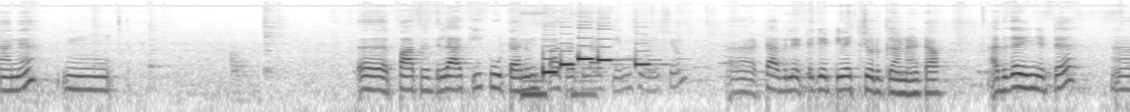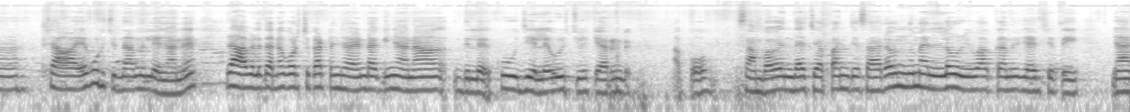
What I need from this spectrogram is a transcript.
ഞാൻ പാത്രത്തിലാക്കി കൂട്ടാനും പാത്രത്തിലാക്കിയതിന് ശേഷം ടവലിട്ട് കെട്ടി വെച്ചു കൊടുക്കുകയാണ് കേട്ടോ. അത് കഴിഞ്ഞിട്ട് ചായ കുടിച്ചിട്ടുണ്ടായിരുന്നില്ല ഞാൻ രാവിലെ തന്നെ കുറച്ച് കട്ടൻ ചായ ഉണ്ടാക്കി ഞാൻ ആ ഇതിൽ കൂജിയിൽ ഒഴിച്ചു വെക്കാറുണ്ട്. അപ്പോൾ സംഭവം എന്താ വെച്ചാൽ പഞ്ചസാര ഒന്ന് മെല്ലെ ഒഴിവാക്കാന്ന് വിചാരിച്ചിട്ടേ ഞാൻ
